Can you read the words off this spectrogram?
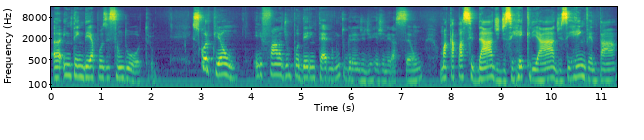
uh, entender a posição do outro. Escorpião, ele fala de um poder interno muito grande de regeneração, uma capacidade de se recriar, de se reinventar,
